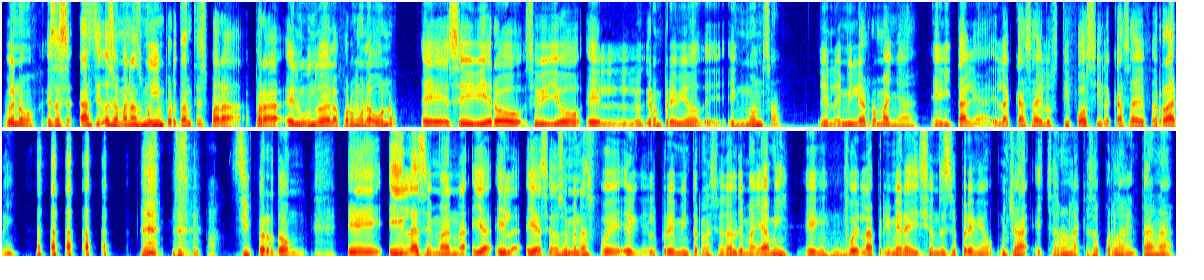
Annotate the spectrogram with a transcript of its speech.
Bueno, esas han sido semanas muy importantes para, para el mundo de la Fórmula 1. Eh, se, vivieron, se vivió el Gran Premio de, en Monza, en la Emilia Romagna, en Italia, en la casa de los tifosi, la casa de Ferrari. Dis- Disculpa. Sí, perdón. Eh, y la semana, y, y la- y hace dos semanas fue el, el Premio Internacional de Miami. Eh. Fue la primera edición de ese premio. Mucha echaron la casa por la ventana.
